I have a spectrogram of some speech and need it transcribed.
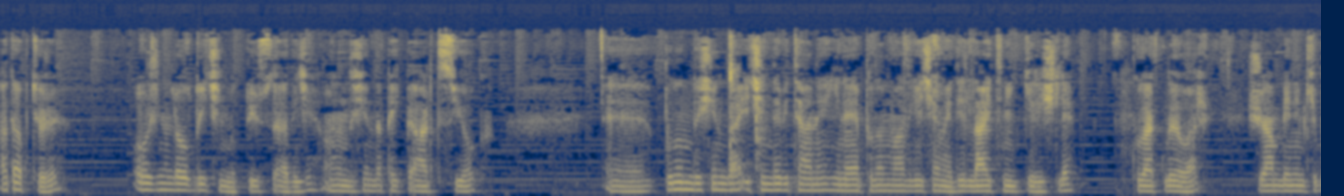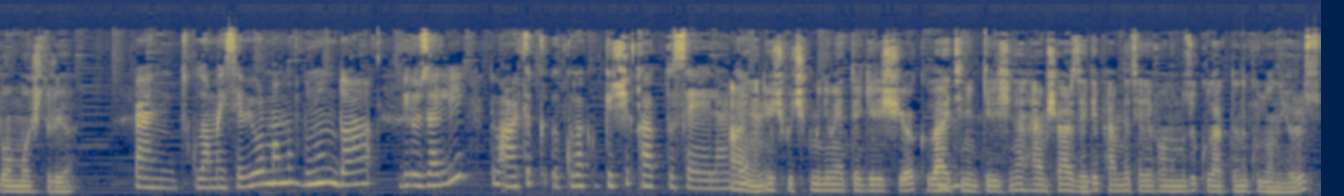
adaptörü. Orijinal olduğu için mutluyuz sadece. Onun dışında pek bir artısı yok. Ee, bunun dışında içinde bir tane yine Apple'ın vazgeçemediği Lightning girişli kulaklığı var. Şu an benimki bomboş duruyor. Ben kullanmayı seviyorum ama bunun da bir özelliği değil mi? Artık kulaklık girişi kalktı SE'lerde. Aynen 3.5 mm girişi yok. Lightning girişine hem şarj edip hem de telefonumuzu kulaklığını kullanıyoruz.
